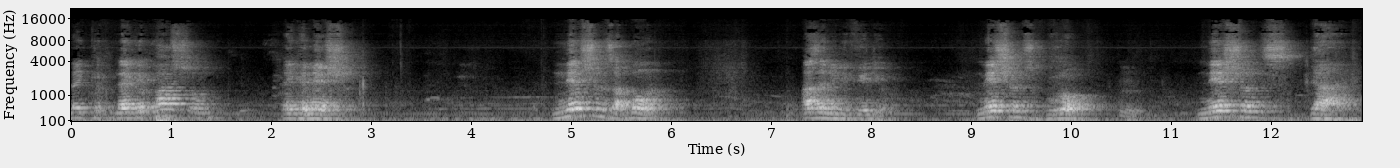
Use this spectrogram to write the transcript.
like, like a person, like a nation. Nations are born as an individual. Nations grow. Nations die.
